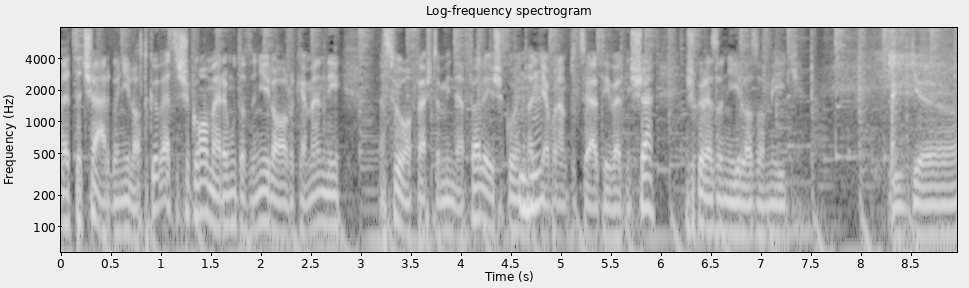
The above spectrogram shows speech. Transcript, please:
ott egy sárga nyilat követsz, és akkor amerre mutat a nyíl, arra kell menni, ez föl van festve mindenfelé, és akkor uh-huh. nagyjából nem tudsz eltévedni se, és akkor ez a nyíl az, ami így így uh,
